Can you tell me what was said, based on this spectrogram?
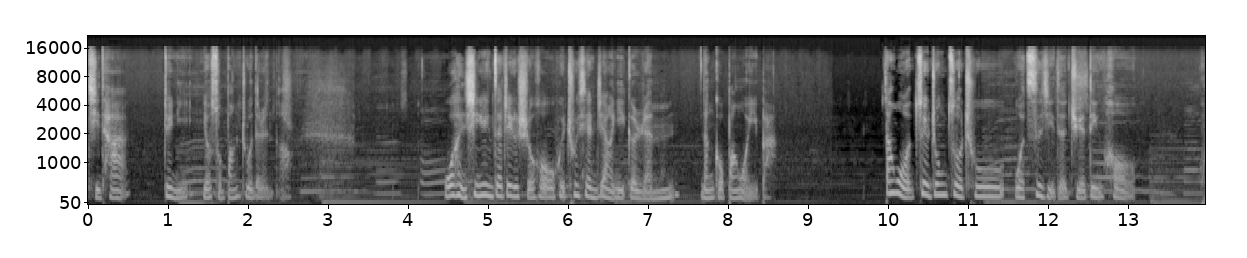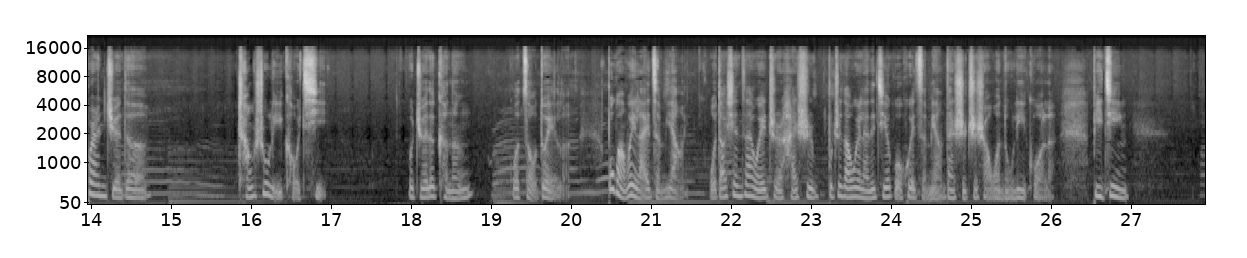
其他对你有所帮助的人啊。我很幸运，在这个时候会出现这样一个人，能够帮我一把。当我最终做出我自己的决定后，忽然觉得长舒了一口气。我觉得可能我走对了，不管未来怎么样，我到现在为止还是不知道未来的结果会怎么样，但是至少我努力过了。毕竟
